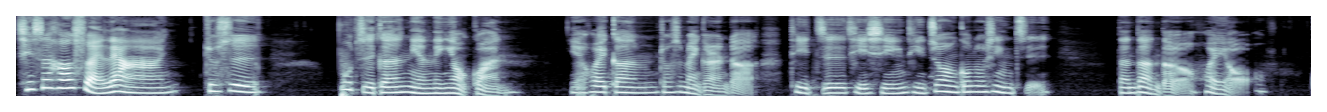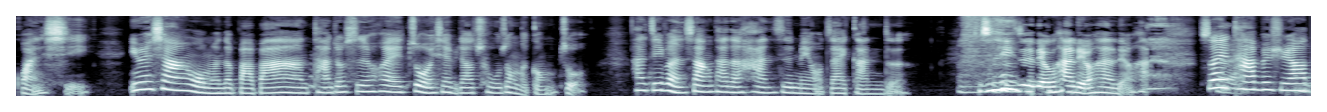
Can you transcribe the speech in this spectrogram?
其实喝水量啊，就是不止跟年龄有关，也会跟就是每个人的。体质、体型、体重、工作性质等等的会有关系，因为像我们的爸爸，他就是会做一些比较粗重的工作，他基本上他的汗是没有在干的，就是一直流汗、流汗、流汗，所以他必须要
